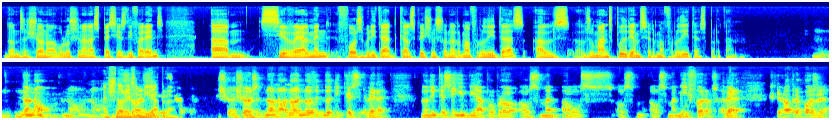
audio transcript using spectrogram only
doncs això, no? evolucionant espècies diferents, um, si realment fos veritat que els peixos són hermafrodites, els, els humans podríem ser hermafrodites, per tant. No, no, no. no. Això no és inviable. És, això, això, això és, no, no, no, no, no dic que... A veure, no dic que sigui inviable, però els, els, els, els mamífers... A veure, és que una altra cosa,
